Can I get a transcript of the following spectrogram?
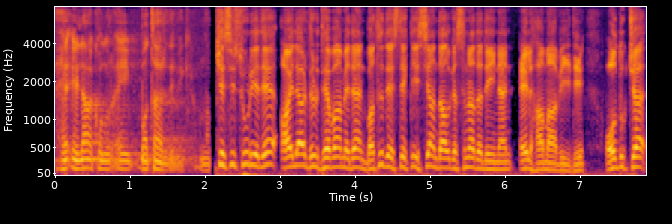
helak olur, ey batar demek. Kesi Suriye'de aylardır devam eden Batı destekli isyan dalgasına da değinen El Hamavi'ydi. Oldukça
